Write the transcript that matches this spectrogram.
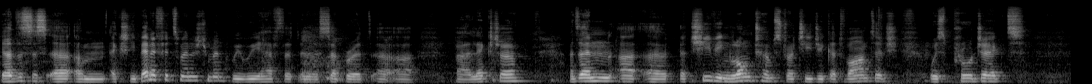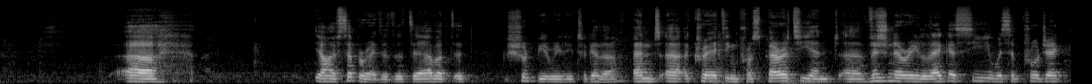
Yeah, this is uh, um, actually benefits management. We, we have that in a separate uh, uh, lecture. And then achieving long-term strategic advantage with projects. Yeah, I've separated it there, but it should be really together. And creating prosperity and visionary legacy with a project.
